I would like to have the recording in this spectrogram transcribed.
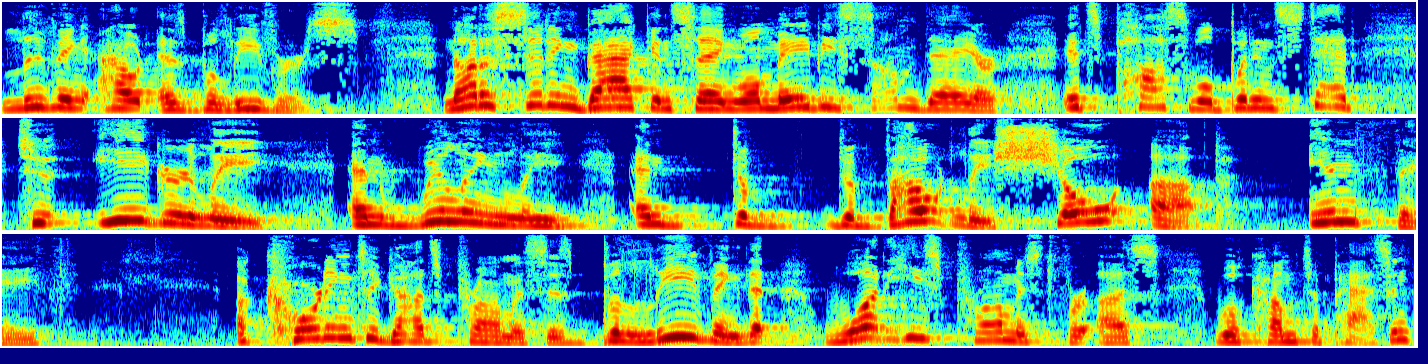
living out as believers. Not a sitting back and saying, well, maybe someday or it's possible, but instead to eagerly and willingly and de- devoutly show up in faith according to God's promises, believing that what He's promised for us will come to pass. And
